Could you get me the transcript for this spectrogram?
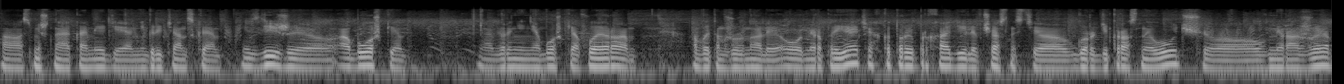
Э, смешная комедия негритянская. И здесь же э, обложки, вернее не обложки, а флеера в этом журнале о мероприятиях, которые проходили, в частности, э, в городе Красный Луч, э, в Мираже,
